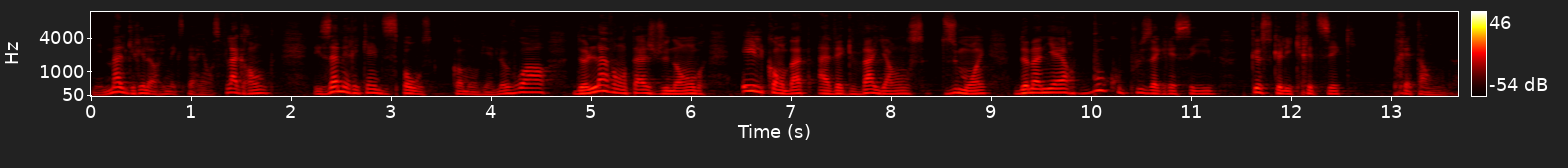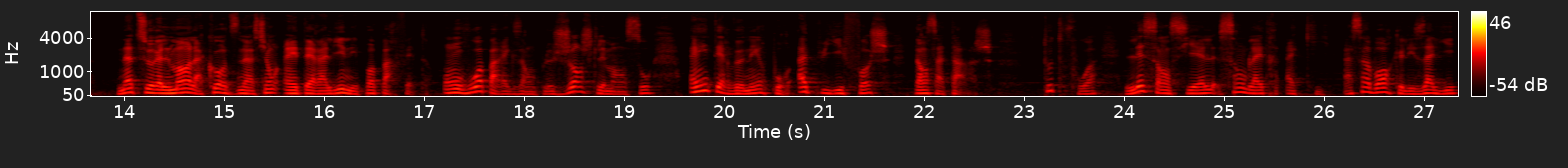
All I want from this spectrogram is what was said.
Mais malgré leur inexpérience flagrante, les Américains disposent, comme on vient de le voir, de l'avantage du nombre et ils combattent avec vaillance, du moins de manière beaucoup plus agressive que ce que les critiques prétendent. Naturellement, la coordination interalliée n'est pas parfaite. On voit par exemple Georges Clémenceau intervenir pour appuyer Foch dans sa tâche. Toutefois, l'essentiel semble être acquis, à savoir que les Alliés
